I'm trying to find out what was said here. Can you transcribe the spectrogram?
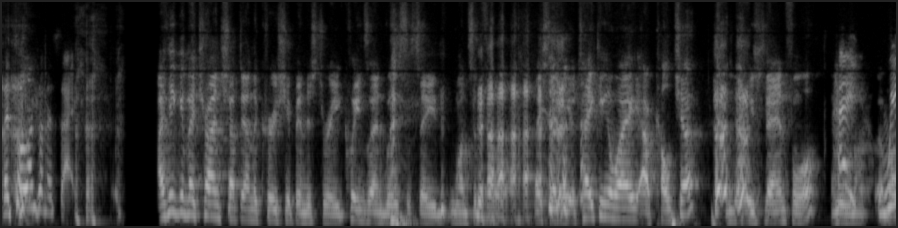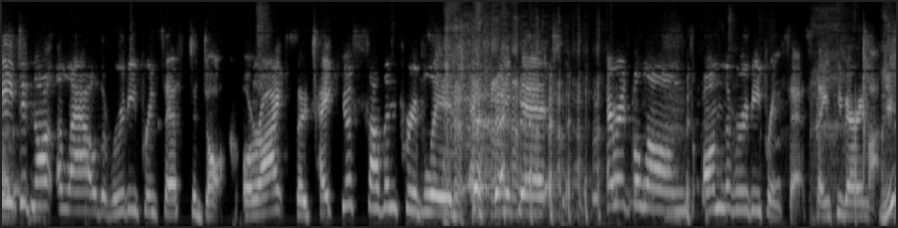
That's all I'm going to say. I think if they try and shut down the cruise ship industry, Queensland will secede once and for all. They say you're taking away our culture and what we stand for. And we will Hey, not we it." did not allow the Ruby Princess to dock, all right? So take your Southern privilege and stick it where it belongs on the Ruby Princess. Thank you very much. You,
